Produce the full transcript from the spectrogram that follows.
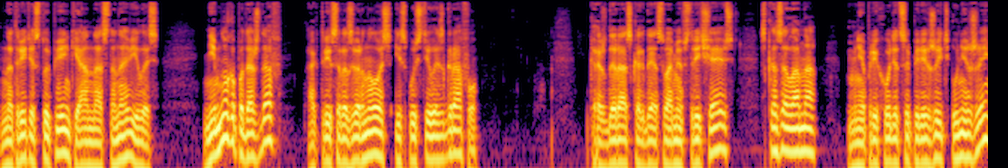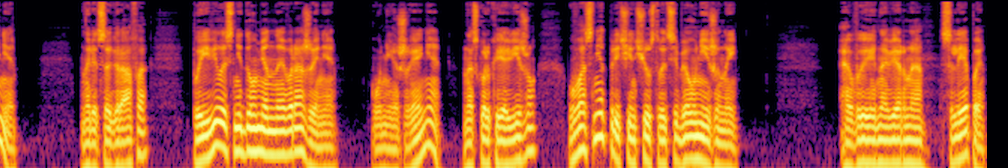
На третьей ступеньке Анна остановилась. Немного подождав, актриса развернулась и спустилась к графу. «Каждый раз, когда я с вами встречаюсь, — сказала она, — мне приходится пережить унижение». На лице графа появилось недоуменное выражение. «Унижение? Насколько я вижу, у вас нет причин чувствовать себя униженной». «А вы, наверное, слепы?»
